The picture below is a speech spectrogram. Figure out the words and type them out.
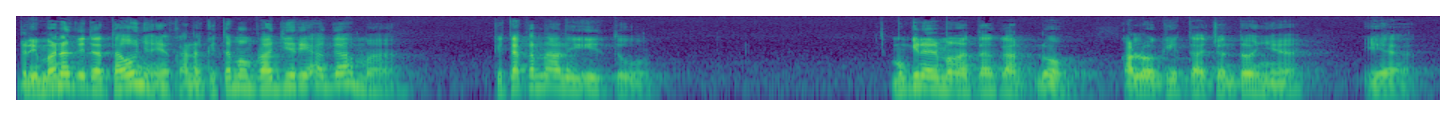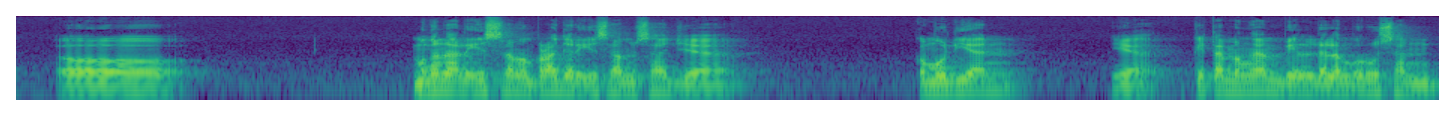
dari mana kita tahunya? Ya karena kita mempelajari agama. Kita kenali itu. Mungkin ada yang mengatakan, loh Kalau kita contohnya ya uh, mengenali Islam, mempelajari Islam saja, kemudian ya kita mengambil dalam urusan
